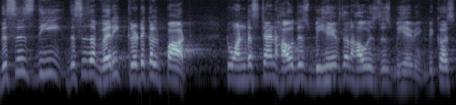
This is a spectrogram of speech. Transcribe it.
this is, the, this is a very critical part to understand how this behaves and how is this behaving. Because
